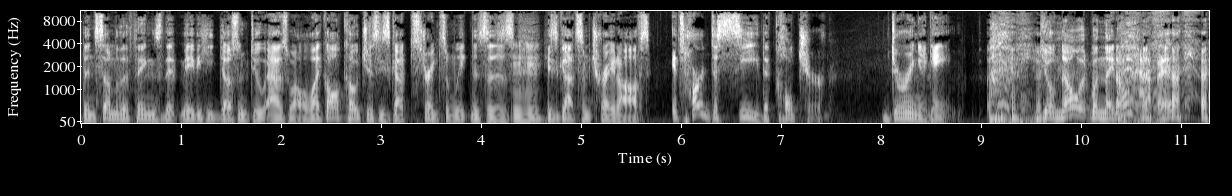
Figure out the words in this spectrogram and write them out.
than some of the things that maybe he doesn't do as well. Like all coaches, he's got strengths and weaknesses. Mm-hmm. He's got some trade offs. It's hard to see the culture during a game. You'll know it when they don't have it,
